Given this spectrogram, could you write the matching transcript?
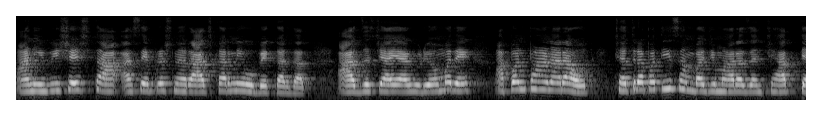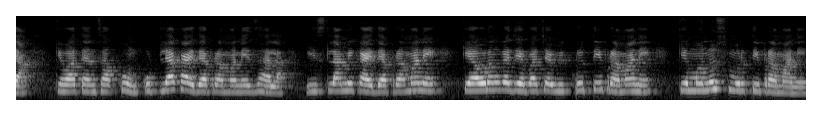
आणि विशेषतः असे प्रश्न राजकारणी उभे करतात. आजच्या या व्हिडिओमध्ये आपण पाहणार आहोत छत्रपती संभाजी महाराजांची हत्या किंवा त्यांचा खून कुठल्या कायद्याप्रमाणे झाला? इस्लामी कायद्याप्रमाणे की औरंगजेबाच्या विकृतीप्रमाणे की मनुस्मृतीप्रमाणे?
